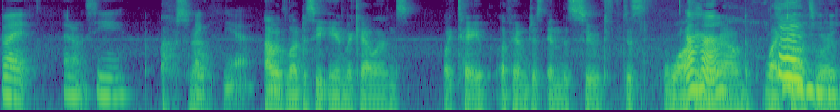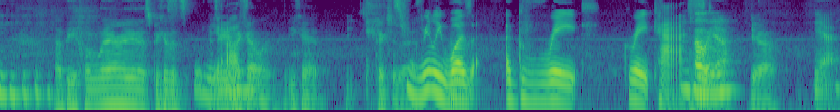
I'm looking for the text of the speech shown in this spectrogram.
But I don't see Oh snap! like yeah. I would love to see Ian McKellen's like tape of him just in the suit, just walking Uh-huh. around like Cogsworth. That'd be hilarious because it's That'd it's be Ian awesome. McKellen. You can't picture This that. really was a great, great cast. Oh, yeah. Yeah. Yeah.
